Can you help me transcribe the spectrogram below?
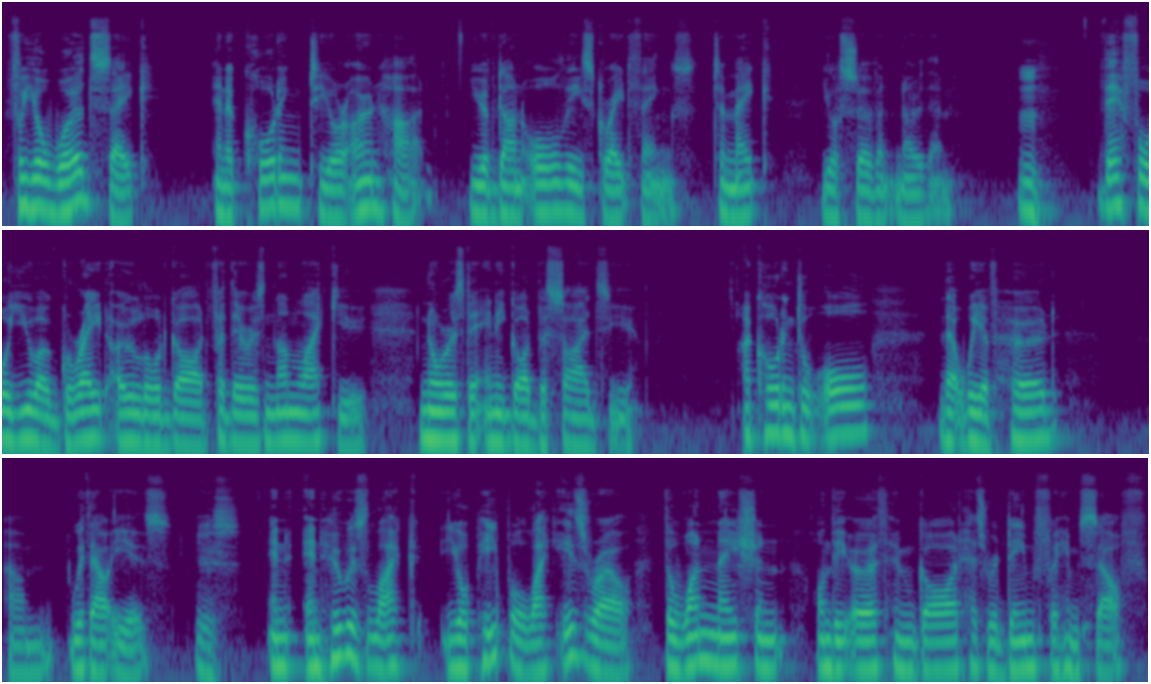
For your word's sake, and according to your own heart, you have done all these great things to make your servant know them. Mm. Therefore, you are great, O Lord God, for there is none like you, nor is there any God besides you. According to all that we have heard um, with our ears. Yes. And, and who is like your people, like Israel, the one nation on the earth whom God has redeemed for himself,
